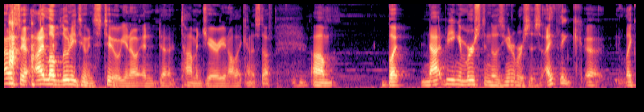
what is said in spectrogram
honestly, I love Looney Tunes too, you know, and uh, Tom and Jerry and all that kind of stuff. Um, but not being immersed in those universes, I think, uh, like,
